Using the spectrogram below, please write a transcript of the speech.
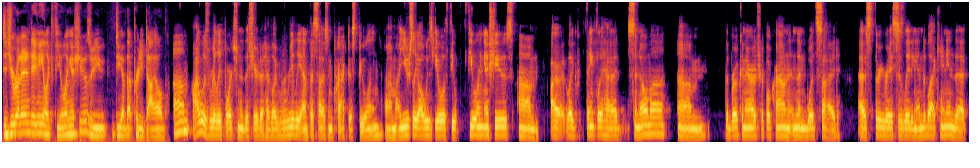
Did you run into any like fueling issues, or you do you have that pretty dialed? Um, I was really fortunate this year to have like really emphasized and practiced fueling. Um, I usually always deal with fu- fueling issues. Um, I like thankfully had Sonoma, um, the Broken Arrow Triple Crown, and then Woodside as three races leading into Black Canyon that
